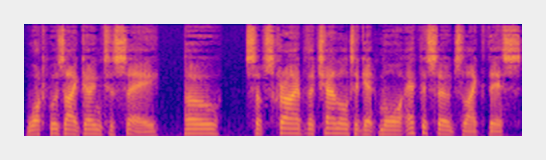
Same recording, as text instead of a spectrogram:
what was I going to say, oh, subscribe the channel to get more episodes like this,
